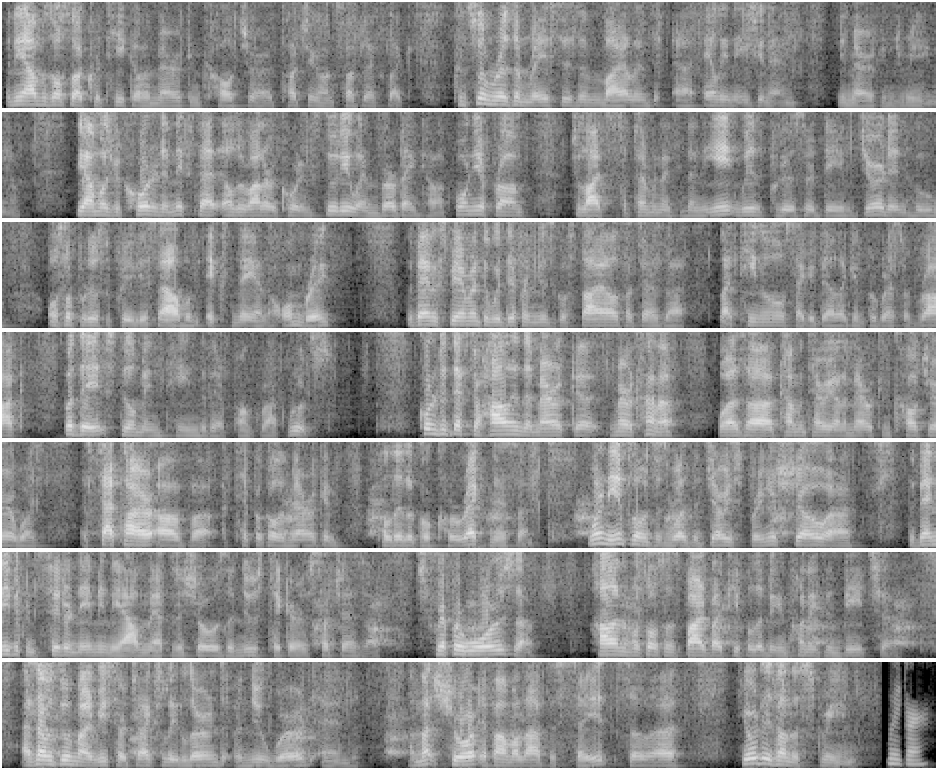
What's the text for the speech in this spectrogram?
and the album is also a critique of American culture, touching on subjects like consumerism, racism, violence, uh, alienation, and the American dream. You know. The album was recorded and mixed at Eldorado Recording Studio in Burbank, California from July to September 1998 with producer Dave Jerden, who also produced the previous album, Ixnay and Hombre. The band experimented with different musical styles such as uh, Latino, psychedelic, and progressive rock, but they still maintained their punk rock roots. According to Dexter Holland, America, Americana was a commentary on American culture, it was a satire of uh, a typical American political correctness. Uh, one of the influences was the Jerry Springer show. Uh, the band even considered naming the album after the show's the news tickers, such as uh, Stripper Wars. Uh, Holland was also inspired by people living in Huntington Beach. Uh, as I was doing my research, I actually learned a new word, and I'm not sure if I'm allowed to say it. So uh, here it is on the screen. Wigger.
